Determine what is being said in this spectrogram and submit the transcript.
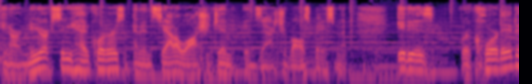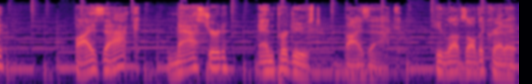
in our New York City headquarters and in Seattle, Washington, in Zach Geballe's basement. It is recorded by Zach, mastered, and produced by Zach. He loves all the credit.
